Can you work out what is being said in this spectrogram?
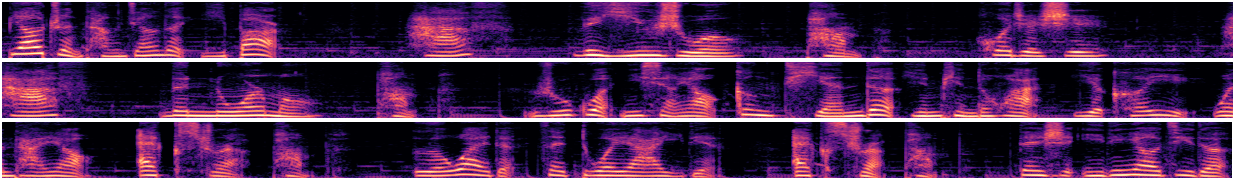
标准糖浆的一半儿，half the usual pump，或者是 half the normal pump。如果你想要更甜的饮品的话，也可以问他要 extra pump，额外的再多压一点 extra pump。但是一定要记得，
